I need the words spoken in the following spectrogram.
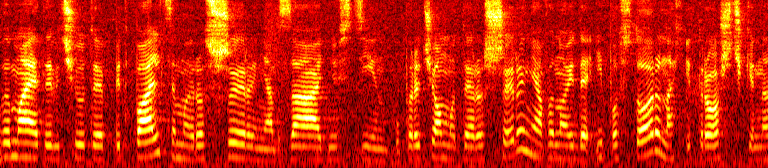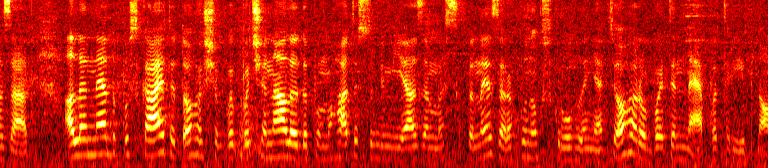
Ви маєте відчути під пальцями розширення в задню стінку. Причому те розширення воно йде і по сторонах, і трошечки назад. Але не допускайте того, щоб ви починали допомагати собі м'язами спини за рахунок скруглення. Цього робити не потрібно.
